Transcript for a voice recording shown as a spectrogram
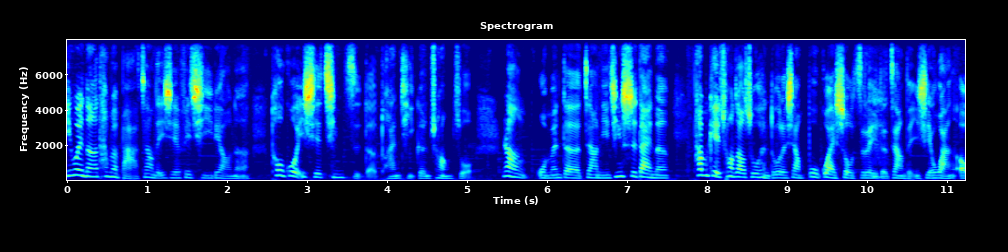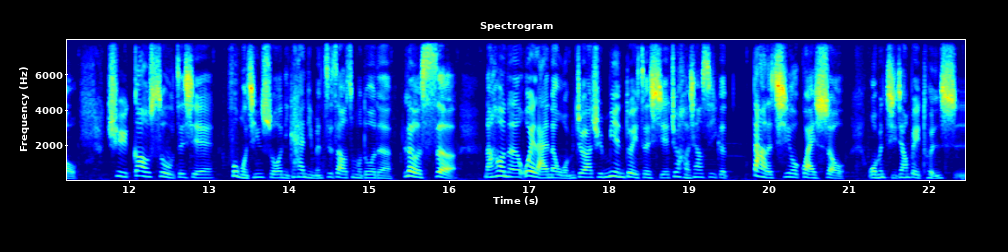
因为呢，他们把这样的一些废弃医疗呢，透过一些亲子的团体跟创作，让我们的这样年轻世代呢，他们可以创造出很多的像布怪兽之类的这样的一些玩偶，去告诉这些父母亲说：“你看，你们制造这么多的垃圾，然后呢，未来呢，我们就要去面对这些，就好像是一个。”大的气候怪兽，我们即将被吞噬，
